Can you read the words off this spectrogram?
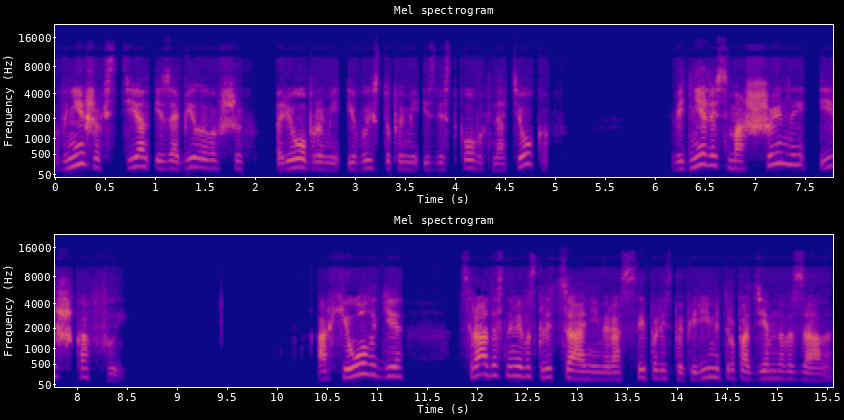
в нишах стен, изобиловавших ребрами и выступами известковых натеков, виднелись машины и шкафы. Археологи с радостными восклицаниями рассыпались по периметру подземного зала.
